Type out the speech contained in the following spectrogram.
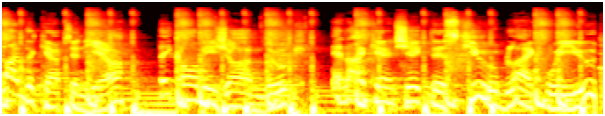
I'm the captain here. They call me Jean Luc, and I can't shake this cube like we used.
